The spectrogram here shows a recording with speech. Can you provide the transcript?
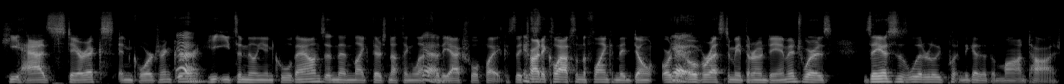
he has Sterak's and Goredrinker. Yeah. He eats a million cooldowns, and then like there's nothing left Yeah. for the actual fight because they It's- try to collapse on the flank and they don't, or Yeah. they overestimate their own damage. Whereas Zeus is literally putting together the montage.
